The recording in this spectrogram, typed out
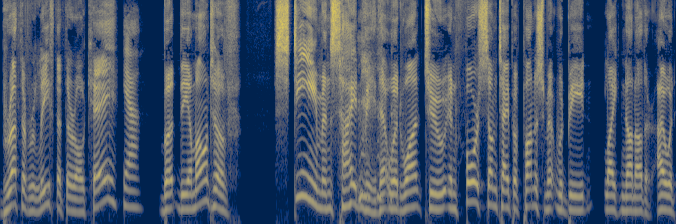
breath of relief that they're okay, yeah. but the amount of steam inside me that would want to enforce some type of punishment would be like none other. I would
